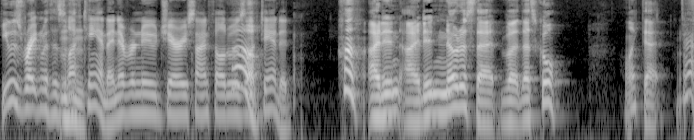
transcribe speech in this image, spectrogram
He was writing with his left hand. I never knew Jerry Seinfeld was Oh. left-handed. I didn't I didn't notice that, but that's cool. I like that. Yeah.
